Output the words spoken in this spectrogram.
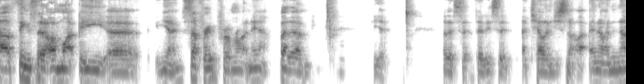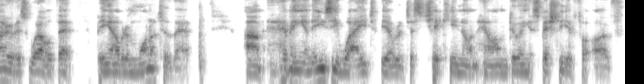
uh, things that I might be uh, you know suffering from right now but um yeah that's a, that is a, a challenge it? and i know as well that being able to monitor that um, having an easy way to be able to just check in on how i'm doing especially if i've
